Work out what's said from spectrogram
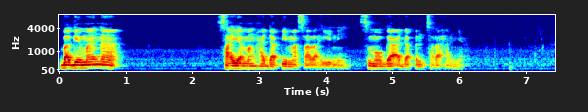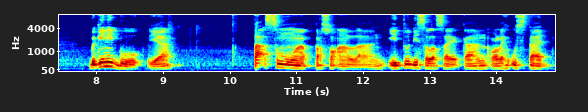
Bagaimana saya menghadapi masalah ini? Semoga ada pencerahannya. Begini Bu ya. Tak semua persoalan itu diselesaikan oleh Ustadz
